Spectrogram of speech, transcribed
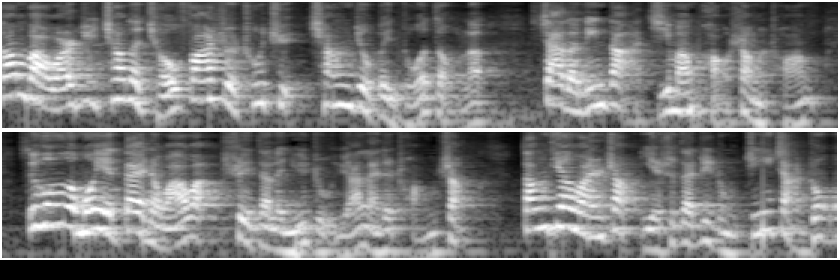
刚把玩具枪的球发射出去，枪就被夺走了，吓得琳达急忙跑上了床。随后，恶魔也带着娃娃睡在了女主原来的床上。当天晚上也是在这种惊吓中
